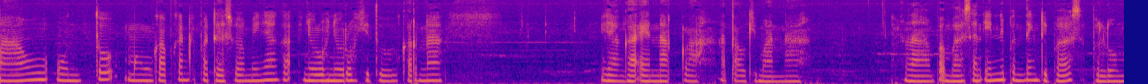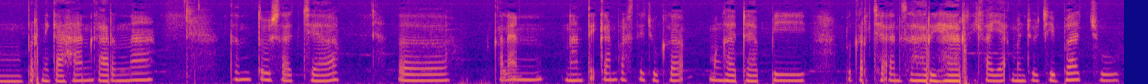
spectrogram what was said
mau untuk mengungkapkan kepada suaminya kak nyuruh-nyuruh gitu. Karena ya nggak enak lah atau gimana. Nah pembahasan ini penting dibahas sebelum pernikahan karena tentu saja eh, kalian nanti kan pasti juga menghadapi pekerjaan sehari-hari kayak mencuci baju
